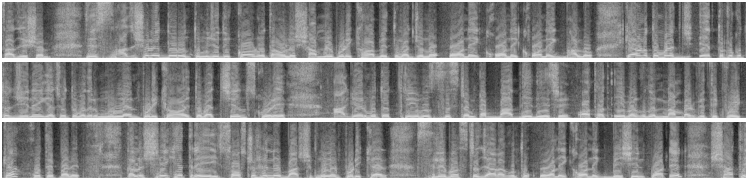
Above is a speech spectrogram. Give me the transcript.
সাজেশন যে সাজেশনের দরুন তুমি যদি করো, তাহলে সামনের পরীক্ষা হবে তোমার জন্য অনেক অনেক অনেক ভালো। কেননা তোমরা এতটুকু তো জেনেই গেছো, তোমাদের মূল্যায়ন পরীক্ষা হয়তো বা চেঞ্জ করে আগের মতো ত্রিভুজ সিস্টেমটা বাদ দিয়ে দিয়েছে। অর্থাৎ এবার কিন্তু নাম্বার ভিত্তিক পরীক্ষা হতে পারে। তাহলে সেই ক্ষেত্রে এই ষষ্ঠ শ্রেণির বার্ষিক মূল্যায়ন পরীক্ষার সিলেবাসটা যারা কিন্তু অনেক অনেক বেশি ইম্পর্টেন্ট সাথে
